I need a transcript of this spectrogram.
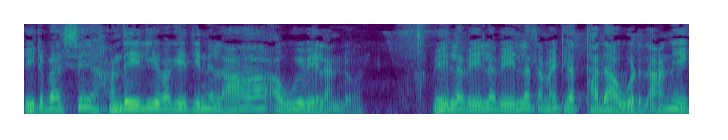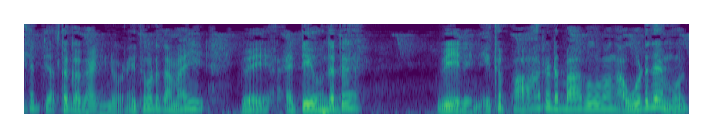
ඊට පස්සේ හඳ එළිය වගේ තියෙන ලා අවුවේ වේලන්න ඕනේ. වේලා වේලා වේලා තමයි ටිකක් තද අවුවට දාන්නේ. ඒකත් අත ගගයින්න ඕනේ. එතකොට තමයි ඇටේ හොඳට වේලෙන්නේ. ඒක පාරට බාපු ගමන් අවුවට දැම්මොත්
